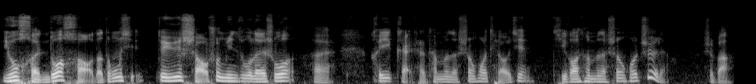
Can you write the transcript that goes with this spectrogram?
有很多好的东西。对于少数民族来说，哎，可以改善他们的生活条件，提高他们的生活质量，是吧？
